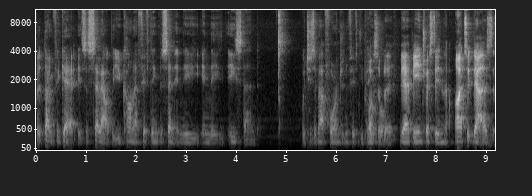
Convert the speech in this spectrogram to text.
but don't forget it's a sellout. But you can't have fifteen percent in the in the east stand, which is about four hundred and fifty people. Possibly, yeah, it'd be interesting. I took that as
